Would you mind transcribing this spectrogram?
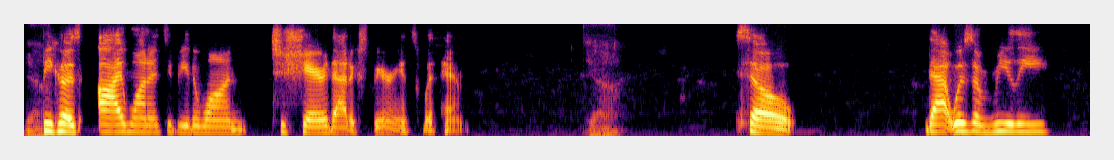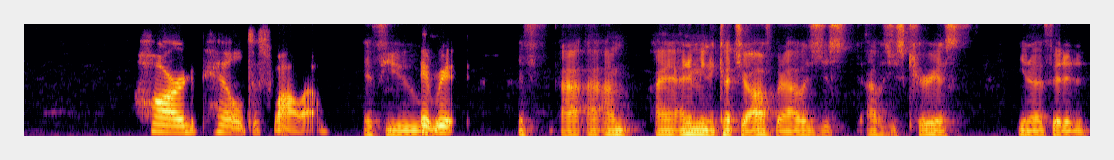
Yeah. Because I wanted to be the one to share that experience with him. yeah So that was a really hard pill to swallow. if you It re- if I, I i'm I, I didn't mean to cut you off but i was just i was just curious you know if it had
